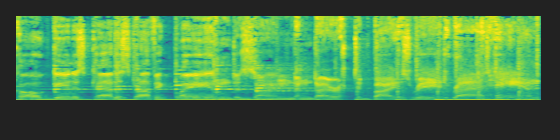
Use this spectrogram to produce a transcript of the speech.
cog in his catastrophic plan, designed and directed by his red right hand.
